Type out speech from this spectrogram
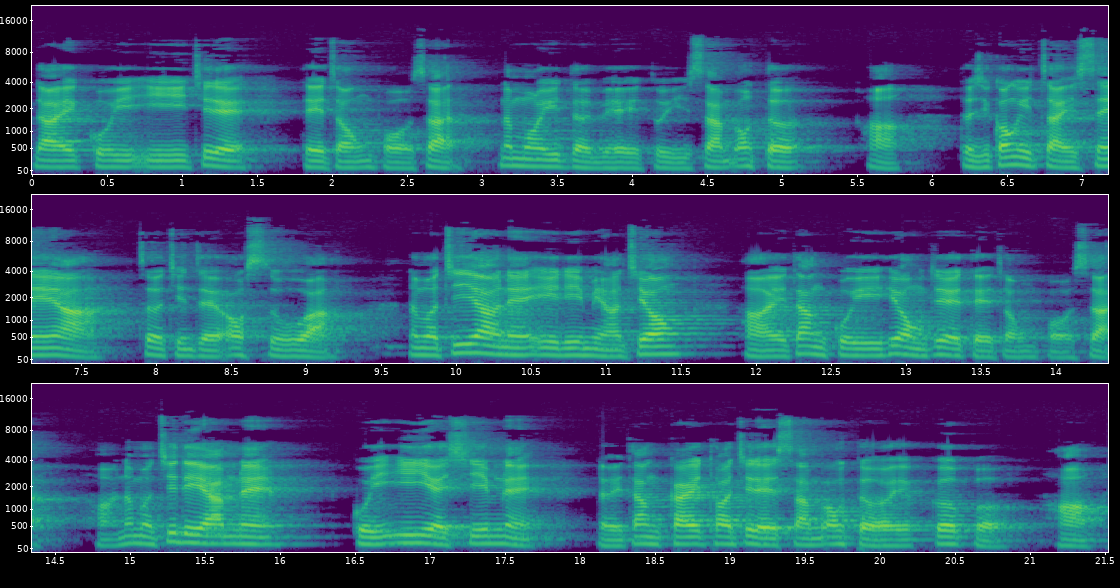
来皈依即个地藏菩萨，那么伊就袂对三恶道，啊，就是讲伊在生啊，做真济恶事啊，那么只要呢，伊伫命中，啊，会当归向即个地藏菩萨，啊，那么即念呢？皈依的心呢，就会当解脱即个三恶道的果报，啊。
